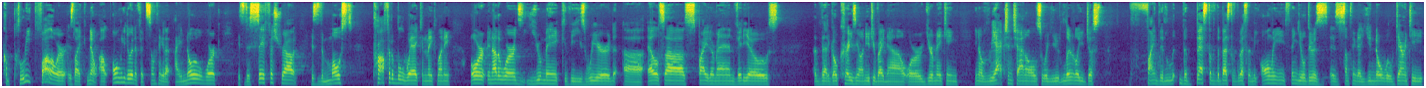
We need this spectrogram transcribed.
complete follower is like, no, I'll only do it if it's something that I know will work. It's the safest route. It's the most profitable way I can make money. Or in other words, you make these weird uh, Elsa, Spider-Man videos that go crazy on YouTube right now, or you're making you know reaction channels where you literally just find the the best of the best of the best, and the only thing you'll do is is something that you know will guarantee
